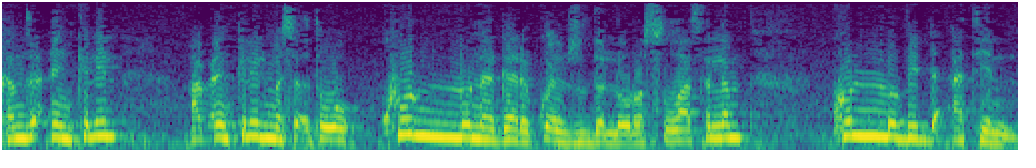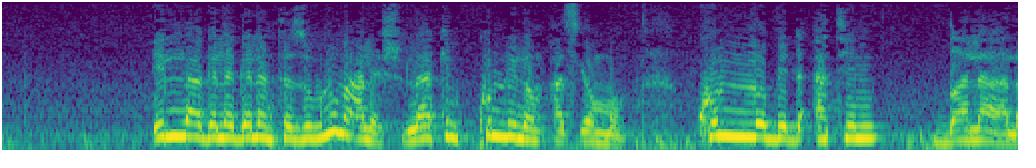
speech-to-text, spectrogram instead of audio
ከምዚ ዕንክሊል ኣብ ዕንክሊል መሰእተዎ ኩሉ ነገር እኮ እዮም ዘለዎ ረሱ ሰለም። ኩሉ ብድዓትን ኢላ ገለገለ እንተዝብሉ ማለሽ ላኪን ኩሉ ኢሎም ዓፅኦሞ ኩሉ ብድዓትን ضላላ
